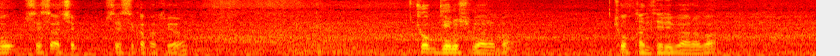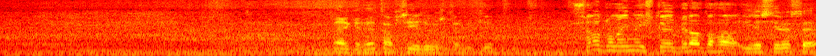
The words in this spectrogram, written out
Bu sesi açıp sesi kapatıyor. Çok geniş bir araba. Çok kaliteli bir araba. Herkese tavsiye ediyoruz tabii ki. Şarj olayını işte biraz daha iyileştirirse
